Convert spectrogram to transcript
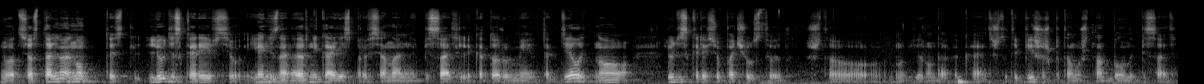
Вот, все остальное, ну, то есть люди, скорее всего, я не знаю, наверняка есть профессиональные писатели, которые умеют так делать, но люди, скорее всего, почувствуют, что, ну, ерунда какая-то, что ты пишешь, потому что надо было написать.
